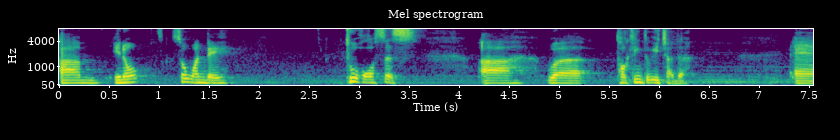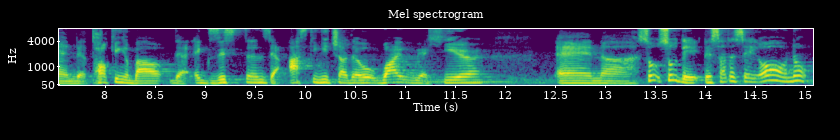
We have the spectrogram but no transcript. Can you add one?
Um, you know, so one day, two horses uh, were talking to each other. And they're talking about their existence, they're asking each other why we're here. And uh, so, so they, they started saying, oh, no,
